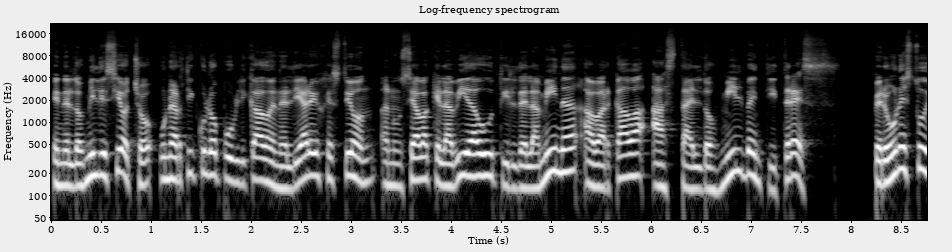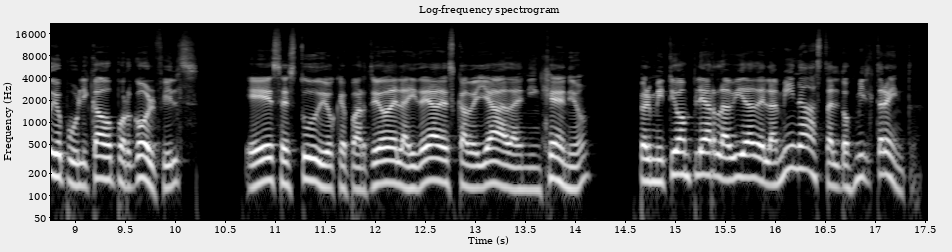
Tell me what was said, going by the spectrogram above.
En el 2018, un artículo publicado en el diario Gestión anunciaba que la vida útil de la mina abarcaba hasta el 2023. Pero un estudio publicado por Goldfields, ese estudio que partió de la idea descabellada en Ingenio, permitió ampliar la vida de la mina hasta el 2030.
